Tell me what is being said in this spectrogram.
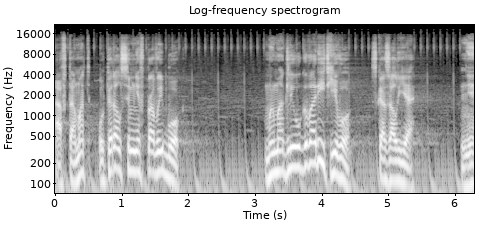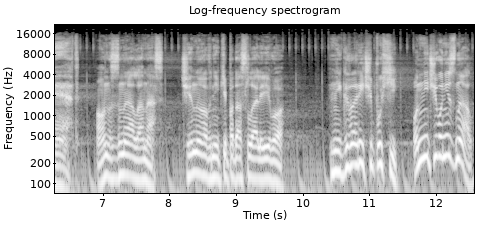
Автомат упирался мне в правый бок. «Мы могли уговорить его», — сказал я. «Нет, он знал о нас. Чиновники подослали его», «Не говори чепухи, он ничего не знал.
